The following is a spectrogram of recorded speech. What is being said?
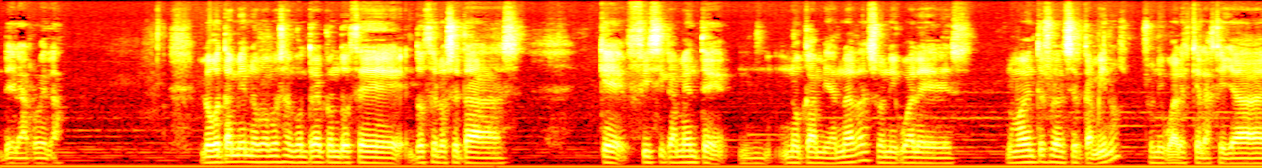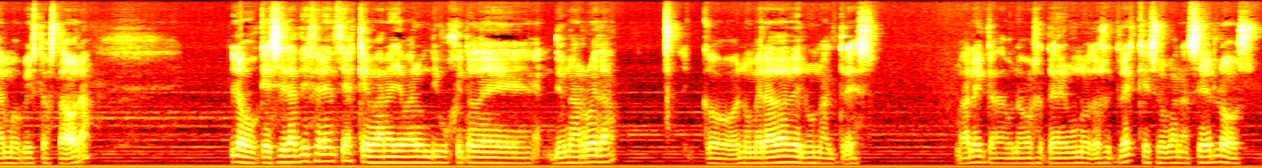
de, la rueda. Luego también nos vamos a encontrar con 12, 12 losetas que físicamente no cambian nada, son iguales Normalmente suelen ser caminos, son iguales que las que ya hemos visto hasta ahora. Lo que sí las diferencia es que van a llevar un dibujito de, una rueda numerada del 1 al 3. ¿Vale? Cada una vamos a tener 1, 2 y 3, que esos van a ser los,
